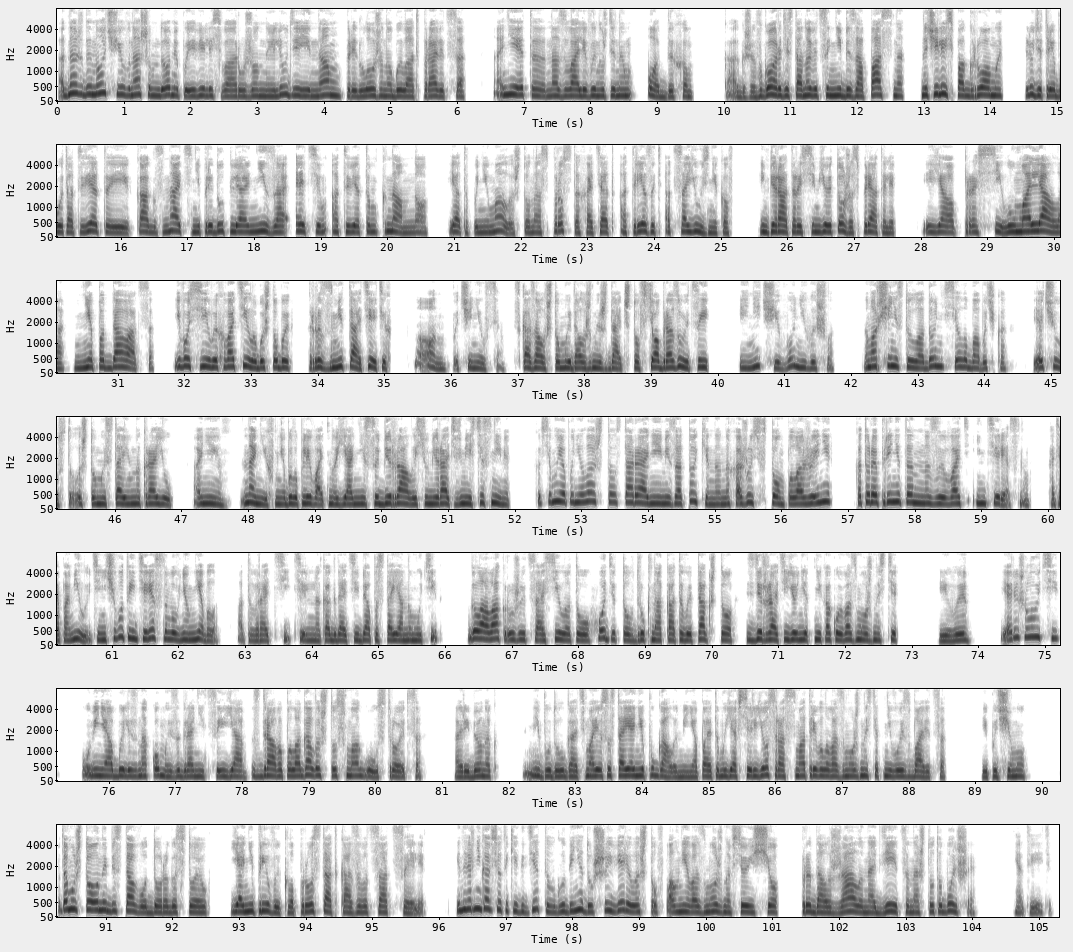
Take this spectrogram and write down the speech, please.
Однажды ночью в нашем доме появились вооруженные люди, и нам предложено было отправиться. Они это назвали вынужденным отдыхом. Как же, в городе становится небезопасно, начались погромы, Люди требуют ответа, и как знать, не придут ли они за этим ответом к нам, но я-то понимала, что нас просто хотят отрезать от союзников. Императоры с семьей тоже спрятали, и я просила, умоляла не поддаваться. Его силы хватило бы, чтобы разметать этих, но он подчинился. Сказал, что мы должны ждать, что все образуется, и... И ничего не вышло. На морщинистую ладонь села бабочка. Я чувствовала, что мы стоим на краю. Они... На них мне было плевать, но я не собиралась умирать вместе с ними. Ко всему я поняла, что стараниями Затокина нахожусь в том положении, которое принято называть интересным. Хотя, помилуйте, ничего-то интересного в нем не было. Отвратительно, когда тебя постоянно мутит. Голова кружится, а сила то уходит, то вдруг накатывает так, что сдержать ее нет никакой возможности. И вы я решила уйти. У меня были знакомые за границей, и я здраво полагала, что смогу устроиться. А ребенок, не буду лгать, мое состояние пугало меня, поэтому я всерьез рассматривала возможность от него избавиться. И почему? Потому что он и без того дорого стоил. Я не привыкла просто отказываться от цели. И наверняка все-таки где-то в глубине души верила, что вполне возможно все еще продолжала надеяться на что-то большее не ответит.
